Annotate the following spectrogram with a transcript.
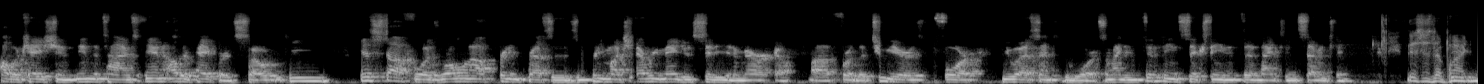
publication in the Times and other papers. So he his stuff was rolling off printing presses in pretty much every major city in America uh, for the two years before U.S. entered the war. So 1915, 16 into 1917. This is the pod-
